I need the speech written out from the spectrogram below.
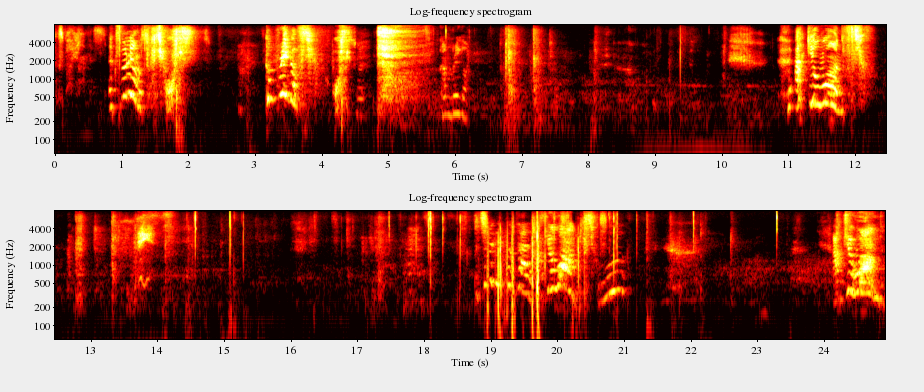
Expelliarmus. Expelliarmus. Caprigo. Caprigo. Accio wand. Accio wand! your wand!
